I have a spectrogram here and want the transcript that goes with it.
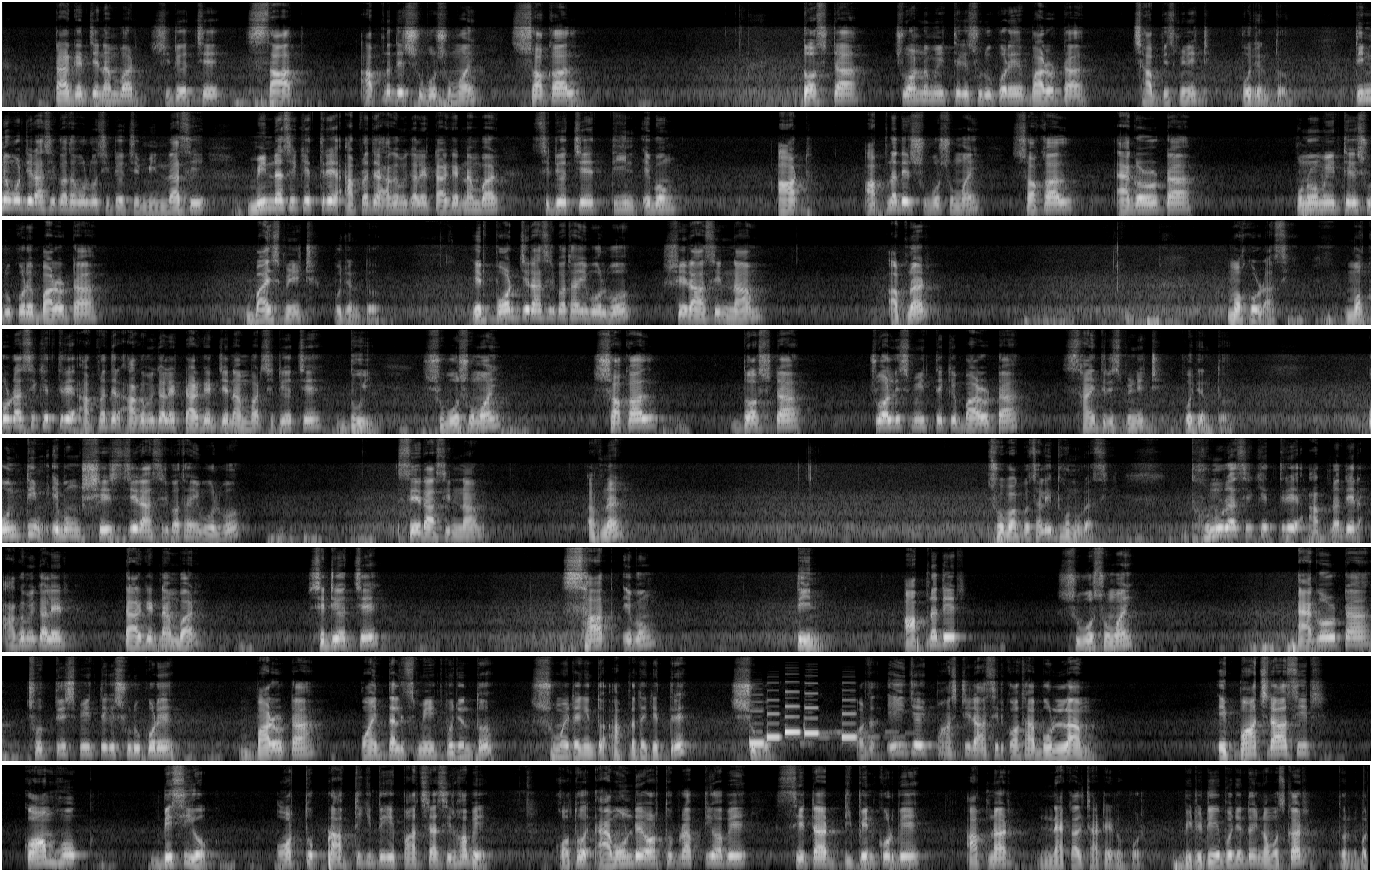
টার্গেট যে নাম্বার সেটি হচ্ছে সাত। আপনাদের শুভ সময়। সকাল দশটা চুয়ান্ন মিনিট থেকে শুরু করে বারোটা ছাব্বিশ মিনিট পর্যন্ত। তিন নম্বর যে রাশির কথা বলব সেটি হচ্ছে মীন রাশি। মীন রাশির ক্ষেত্রে আপনাদের আগামীকালের টার্গেট নাম্বার সেটি হচ্ছে তিন এবং আট। আপনাদের শুভ সময় সকাল এগারোটা পনেরো মিনিট থেকে শুরু করে বারোটা বাইশ মিনিট পর্যন্ত। এরপর যে রাশির কথা আমি বলব সে রাশির নাম আপনার মকর রাশি। মকর রাশি ক্ষেত্রে আপনাদের আগামীকালের টার্গেট যে নাম্বার সেটি হচ্ছে দুই। শুভ সময়, সকাল দশটা চুয়াল্লিশ মিনিট থেকে বারোটা সাঁত্রিশ মিনিট পর্যন্ত। অন্তিম এবং শেষ যে রাশির কথা আমি বলব, সে রাশির নাম আপনার সৌভাগ্যশালী ধনু রাশি। ধনু রাশির ক্ষেত্রে আপনাদের আগামীকালের টার্গেট নাম্বার সেটি হচ্ছে সাত এবং তিন। আপনাদের শুভ সময়। এগারোটা ছত্রিশ মিনিট থেকে শুরু করে বারোটা পঁয়তাল্লিশ মিনিট পর্যন্ত সময়টা কিন্তু আপনাদের ক্ষেত্রে শুভ। অর্থাৎ এই যে পাঁচটি রাশির কথা বললাম, এই পাঁচ রাশির কম হোক, বেশি হোক অর্থপ্রাপ্তি কিন্তু এই পাঁচ রাশির হবে। কত অ্যামাউন্টের অর্থপ্রাপ্তি হবে সেটা ডিপেন্ড করবে আপনার ন্যাকাল চার্টের উপর। ভিডিওটি এ পর্যন্তই, নমস্কার, ধন্যবাদ।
